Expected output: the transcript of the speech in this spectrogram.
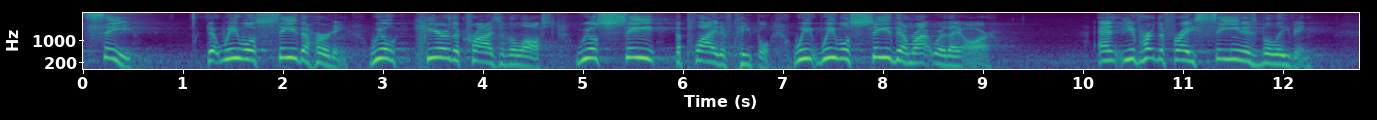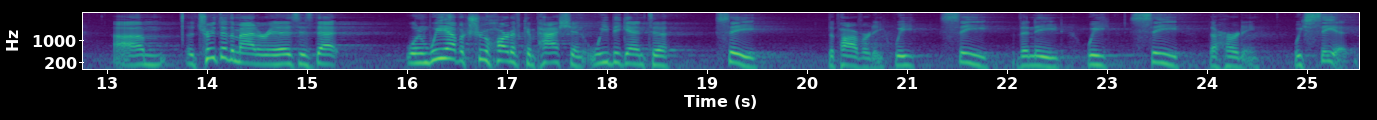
see that we will see the hurting. We'll hear the cries of the lost. We'll see the plight of people. We, we will see them right where they are. And you've heard the phrase, seeing is believing. Um, the truth of the matter is, is that when we have a true heart of compassion, we begin to see the poverty. We see the need. We see the hurting. We see it.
